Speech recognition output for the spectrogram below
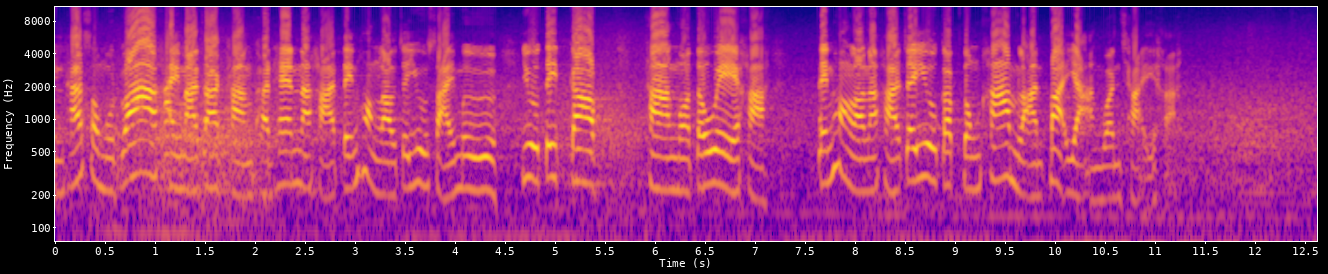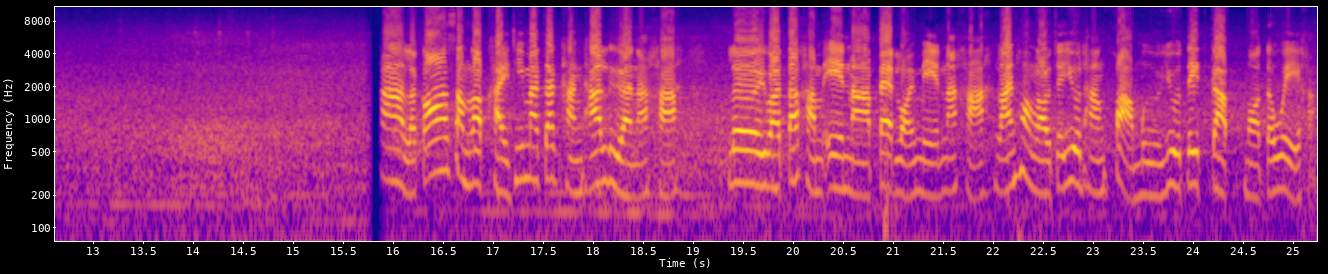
นถ้าสมมุติว่าใครมาจากทางพระแท่นนะคะ เต็นท์ของเราจะอยู่ซ้ายมือ อยู่ติดกับทางมอเตอร์เวย์ค่ะ เต็นท์ของเรานะคะจะอยู่กับตรงข้ามร้านปะยางวันชัยค่ะ ค่ะ แล้วก็สำหรับใครที่มาจากทางท่าเรือนะคะ เลยวัดตะคำเอนมา 800 เมตรนะคะ ร้านของเราจะอยู่ทางขวามืออยู่ติดกับมอเตอร์เวย์ค่ะ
